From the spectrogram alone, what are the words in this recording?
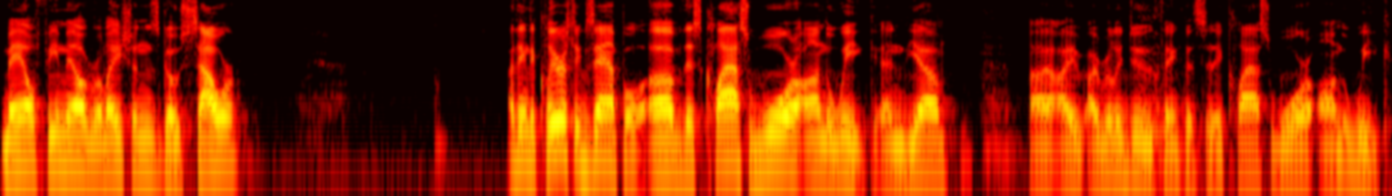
male female relations go sour. I think the clearest example of this class war on the weak, and yeah, I, I really do think this is a class war on the weak.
